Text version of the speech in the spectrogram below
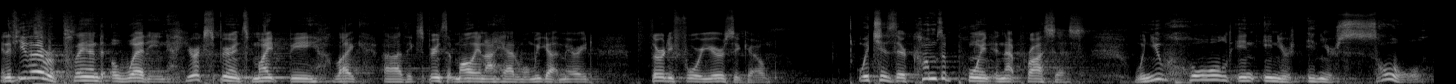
And if you've ever planned a wedding, your experience might be like uh, the experience that Molly and I had when we got married 34 years ago which is there comes a point in that process when you hold in, in, your, in your soul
